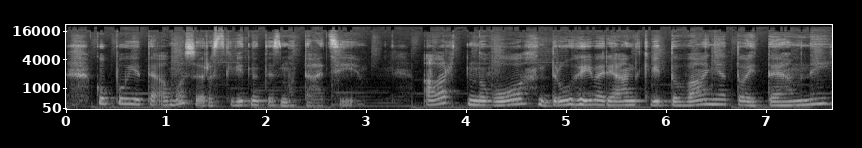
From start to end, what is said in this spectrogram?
купуєте, а може розквітнути з мутацією. Арт ново, другий варіант квітування, той темний.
